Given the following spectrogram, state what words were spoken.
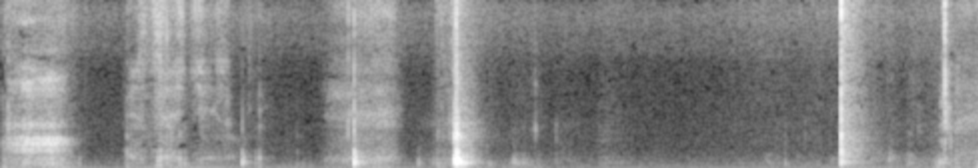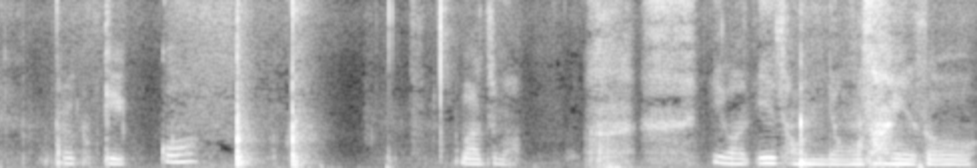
메시지 소리. 이렇게 있고, 마지막. 이건 이전 영상에서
